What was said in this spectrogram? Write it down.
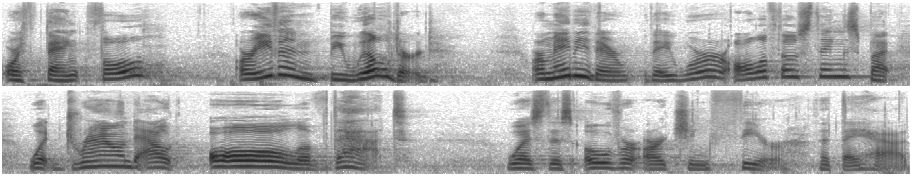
or thankful or even bewildered. Or maybe they were all of those things, but what drowned out all of that was this overarching fear that they had.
